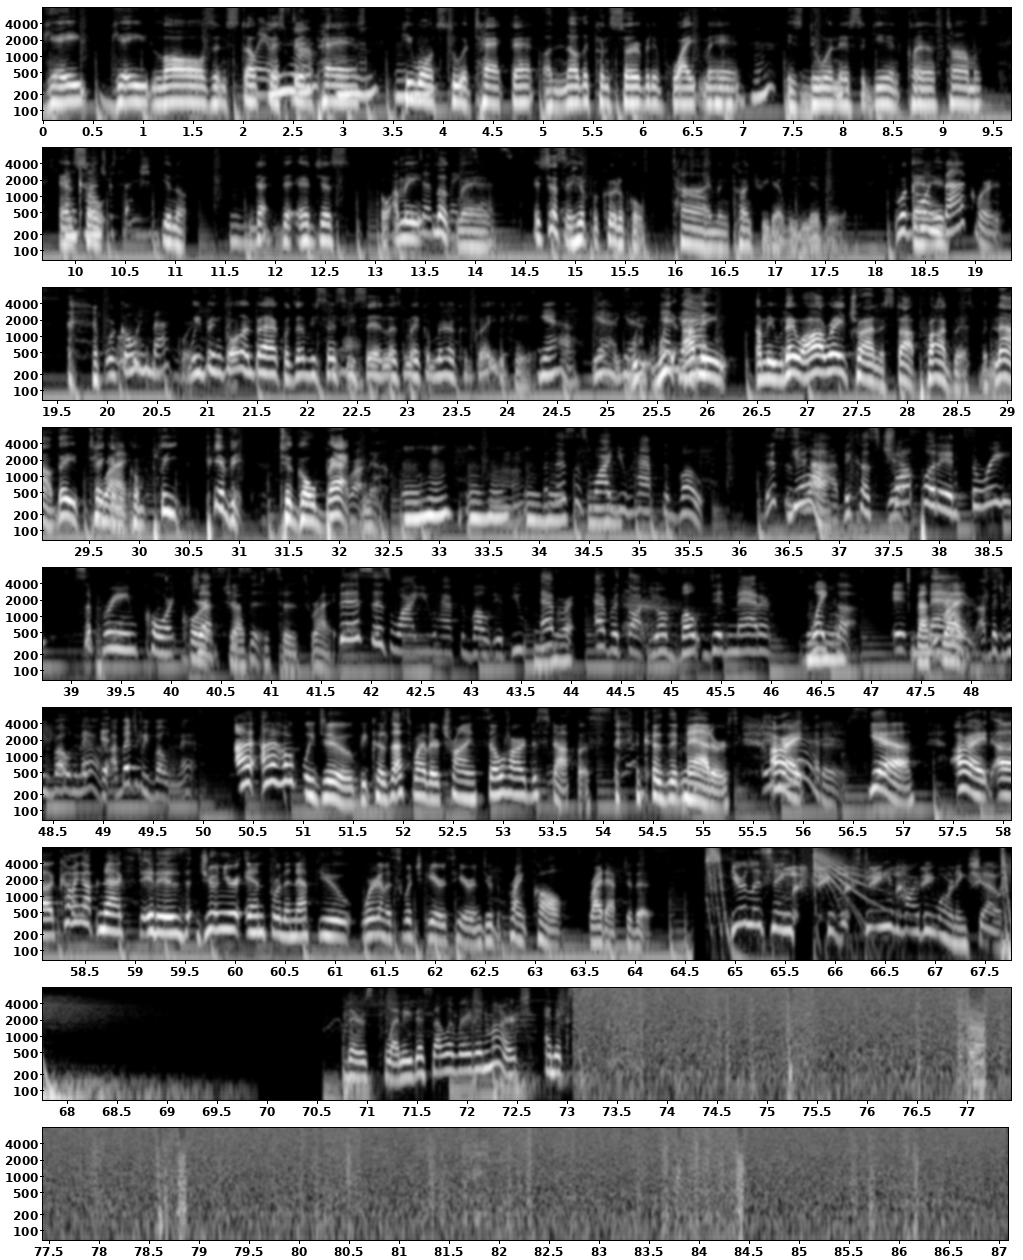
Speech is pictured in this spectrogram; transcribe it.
gay gay laws and stuff that's Mm-hmm. been passed. He wants to attack that. Another conservative white man is doing this again, Clarence Thomas. And, Mm-hmm. And so you know that, that it just I mean, look, man, sense. it's just a hypocritical time and country that we live in. We're going backwards. We're going backwards. We've been going backwards ever since he said, "Let's make America great again." yeah, yeah, yeah. We, we And I mean, I mean, they were already trying to stop progress, but now they've taken a complete pivot to go back Right. now. mm-hmm, mm-hmm, mm-hmm. But this is why you have to vote. This is Yeah. why because Trump put in three Supreme Court, Court justices. justices, right. This is why you have to vote. If you Mm-hmm. ever ever thought your vote didn't matter, wake up. It That's right. matters. I bet you we voting now. I bet you we voting now. I, I hope we do because that's why they're trying so hard to stop us because it matters. It All right. matters. Yeah. All right. Uh, coming up next, it is Junior in for the nephew. We're going to switch gears here and do the prank call right after this. You're listening to the Steve Harvey Morning Show. There's plenty to celebrate in March and ex-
